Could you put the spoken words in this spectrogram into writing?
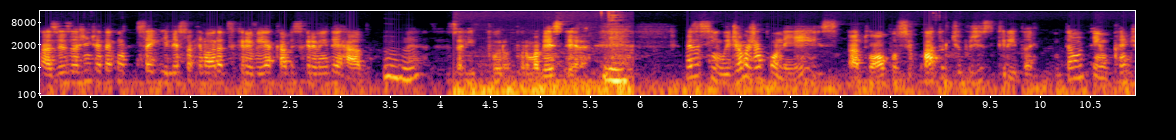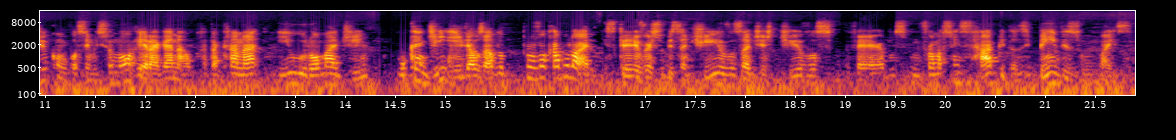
às vezes a gente até consegue ler, só que na hora de escrever acaba escrevendo errado. Uhum. Às vezes ali por, por uma besteira. É. Mas assim, o idioma japonês atual possui quatro tipos de escrita. Então tem o kanji, como você mencionou, hiragana, o katakana e o uromaji. O kanji ele é usado por vocabulário, escrever substantivos, adjetivos, verbos, informações rápidas e bem visuais.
